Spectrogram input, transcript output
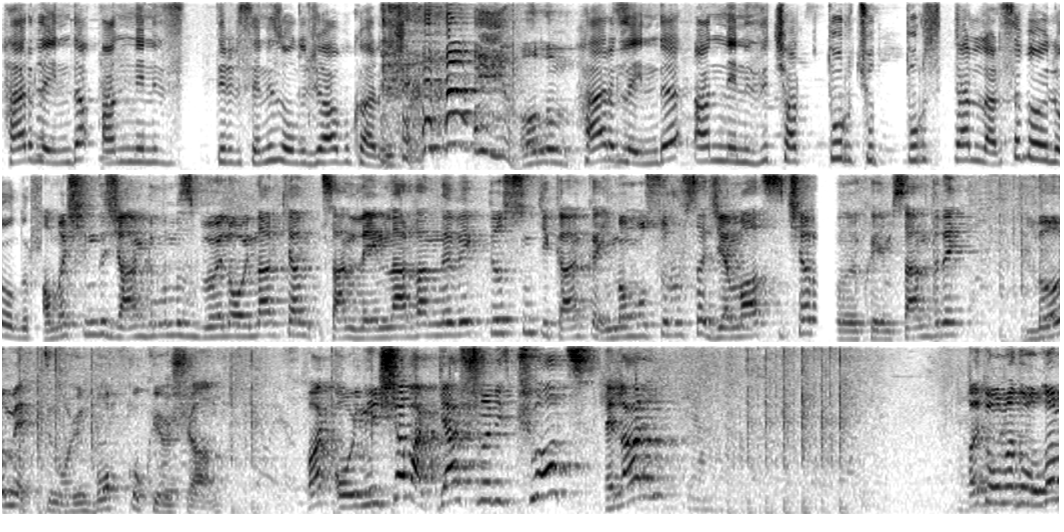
Her lane'de anneniz siktirirseniz olacağı bu kardeşim. Oğlum Her lane'de annenizi çattur çuttur sikerlerse böyle olur. ama şimdi jungle'ımız böyle oynarken sen lane'lerden ne bekliyorsun ki kanka? İmam osurursa cemaat sıçar amına koyayım. Sen direkt lağım ettin oyun. Bok kokuyor şu an. Bak oynayışa bak. Gel şuna bir Q at. Helal. Hadi ona da oğlum.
